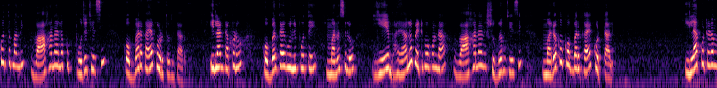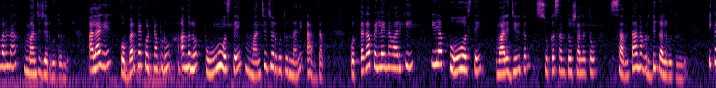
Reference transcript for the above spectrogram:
కొంతమంది వాహనాలకు పూజ చేసి కొబ్బరికాయ కొడుతుంటారు. ఇలాంటప్పుడు కొబ్బరికాయ కూలిపోతే మనసులో ఏ భయాలు పెట్టుకోకుండా వాహనాన్ని శుభ్రం చేసి మరొక కొబ్బరికాయ కొట్టాలి. ఇలా కొట్టడం వలన మంచి జరుగుతుంది. అలాగే కొబ్బరికాయ కొట్టినప్పుడు అందులో పువ్వు వస్తే మంచి జరుగుతుందని అర్థం. కొత్తగా పెళ్ళైన వారికి ఇలా పువ్వు వస్తే వారి జీవితం సుఖ సంతోషాలతో సంతాన వృద్ధి కలుగుతుంది. ఇక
